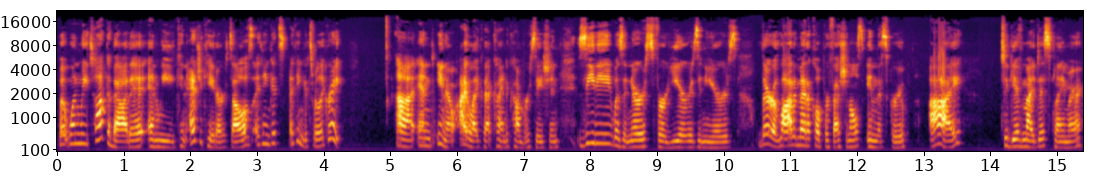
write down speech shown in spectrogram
but when we talk about it and we can educate ourselves, I think it's I think it's really great. Uh, and you know, I like that kind of conversation. ZD was a nurse for years and years. There are a lot of medical professionals in this group. I, to give my disclaimer,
